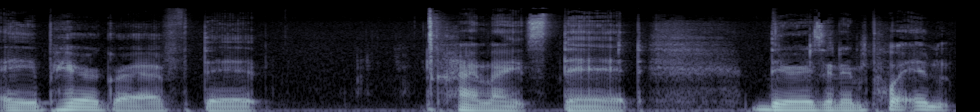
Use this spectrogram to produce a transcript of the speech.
a paragraph that highlights that there is an important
